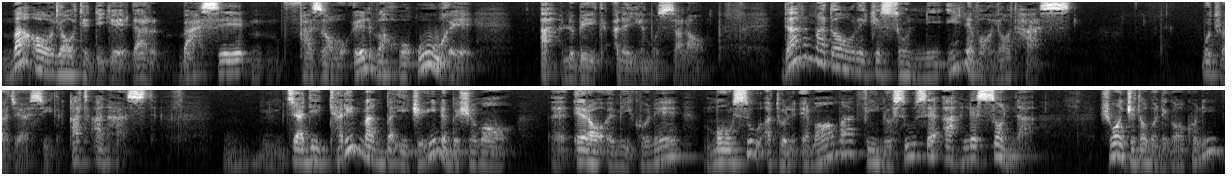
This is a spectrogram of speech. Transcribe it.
و آیات دیگه در بحث فضائل و حقوق اهل بیت علیهم السلام. در مدارک سنی این روایات هست. متوجه هستید؟ قطعا هست. جدیدترین منبعی که اینو به شما ارائه می‌کنه موسوعت الامام فی نصوص اهل سنه شما این کتاب رو نگاه کنید.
